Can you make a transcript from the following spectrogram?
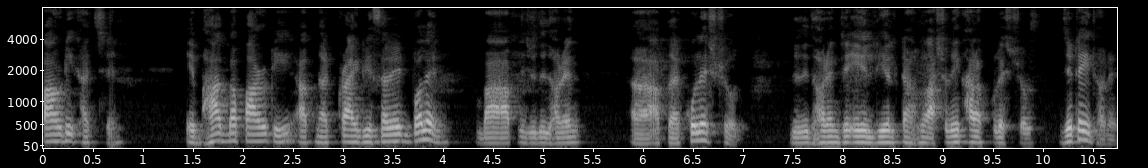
পাউরুটি খাচ্ছেন এই ভাত বা পাউরুটি আপনার ট্রাইগ্লিসারাইড বলেন বা আপনি যদি ধরেন আপনার কোলেস্ট্রল, যদি ধরেন যে এলডিএলটা হলো আসলেই খারাপ কোলেস্ট্রল, যেটাই ধরেন,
